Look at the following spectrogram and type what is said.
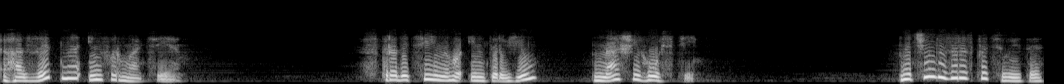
Газетна інформація. З традиційного інтерв'ю наші гості. Над чим ви зараз працюєте?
